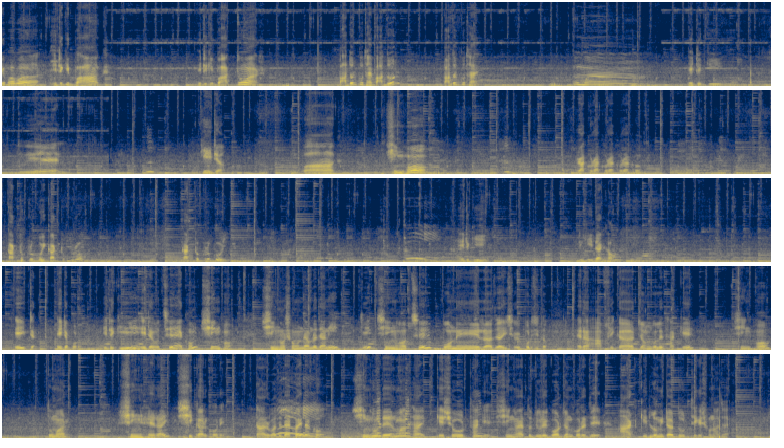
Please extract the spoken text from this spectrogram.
ওরে বাবা এটা কি বাঘ? এটা কি বাঘ তোমার? বাদর কোথায়? বাদর? বাদর কোথায়? এটা কি দুয়েল? কি এটা? বাঘ? সিংহ? রাখো রাখো রাখো রাখো। কাঠটুকরো কই? কাঠটুকরো কাঠটুকরো কই? এটা কি? এটা কি দেখাও? এইটা এইটা পড়ো। এটা কি? এটা হচ্ছে এখন সিংহ। সিংহ সম্বন্ধে আমরা জানি কি? সিংহ হচ্ছে বনের রাজা হিসেবে পরিচিত। এরা আফ্রিকার জঙ্গলে থাকে। সিংহ তোমার সিংহেরাই শিকার করে। তার বাদে দেখো দেখো, সিংহদের মাথায় কেশর থাকে। সিংহ এত জুড়ে গর্জন করে যে আট কিলোমিটার দূর থেকে শোনা যায়।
